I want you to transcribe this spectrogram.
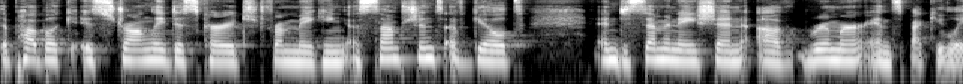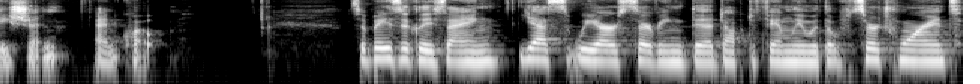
The public is strongly discouraged from making assumptions of guilt and dissemination of rumor and speculation, end quote. So basically saying, yes, we are serving the adoptive family with a search warrant.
